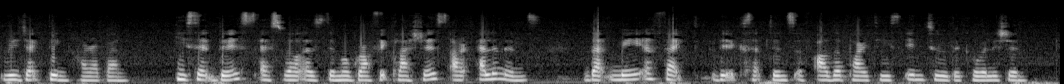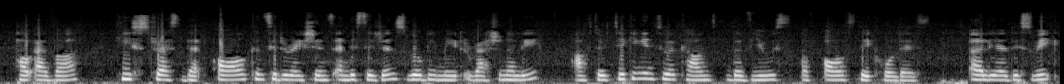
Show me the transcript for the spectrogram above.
rejecting Harapan. He said this, as well as demographic clashes, are elements that may affect the acceptance of other parties into the coalition. However, he stressed that all considerations and decisions will be made rationally after taking into account the views of all stakeholders. Earlier this week,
